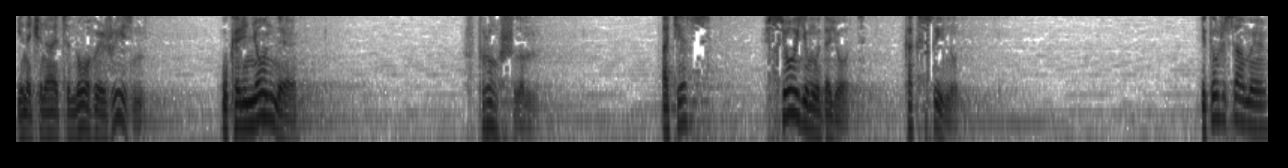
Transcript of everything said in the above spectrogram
И начинается новая жизнь, укорененная в прошлом. Отец все ему дает, как сыну – И то же самое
